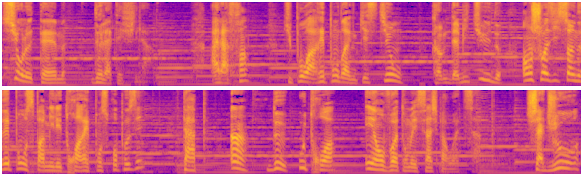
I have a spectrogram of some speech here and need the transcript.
sur le thème de la tefila. À la fin, tu pourras répondre à une question, comme d'habitude, en choisissant une réponse parmi les trois réponses proposées. Tape 1, 2 ou 3 et envoie ton message par WhatsApp. Chaque jour,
